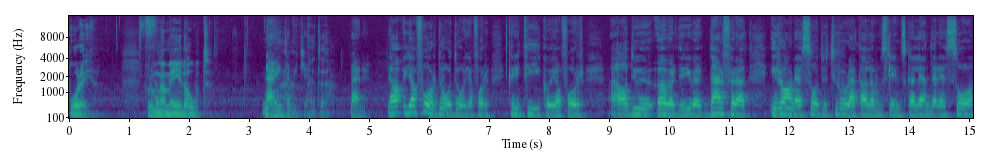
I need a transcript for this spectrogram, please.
på dig? Får du många mejl och hot? Nej, inte mycket. Inte. Nej, nej. Jag, jag får då och då jag får kritik och jag får ja, du överdriver därför att Iran är så, du tror att alla muslimska länder är så.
